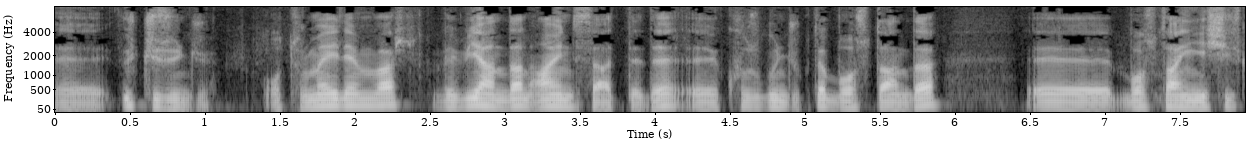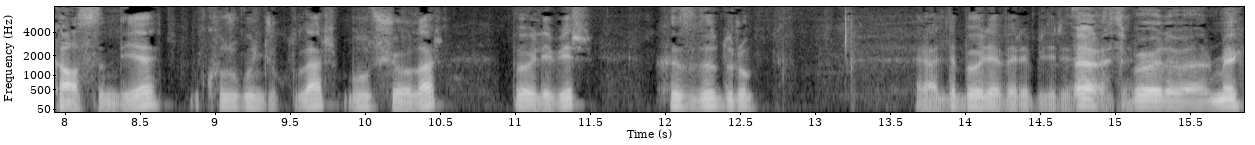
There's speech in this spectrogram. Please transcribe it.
e, 300. oturma eylemi var. Ve bir yandan aynı saatte de e, Kuzguncuk'ta Bostan'da e, Bostan yeşil kalsın diye Kuzguncuklular buluşuyorlar. Böyle bir hızlı durum. Herhalde böyle verebiliriz. Evet bize. böyle vermek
